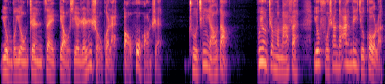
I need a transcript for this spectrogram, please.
用不用朕再调些人手过来保护皇婶？”楚清瑶道。不用这么麻烦，有府上的暗卫就够了。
